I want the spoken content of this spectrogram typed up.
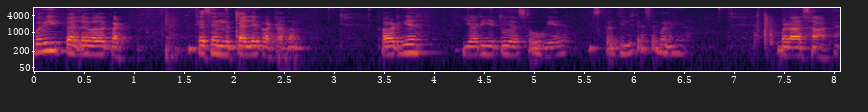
वही पहले वाला कट जैसे हमने पहले काटा था। काट गया। यार ये तो ऐसा हो गया। इसका दिल कैसे बनेगा? बड़ा आसान है।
